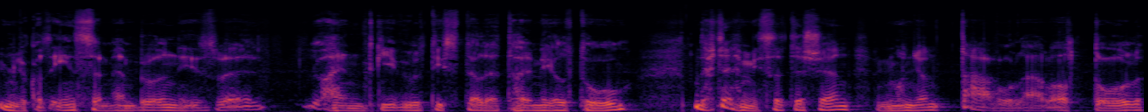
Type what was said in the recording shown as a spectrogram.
mondjuk az én szememből nézve rendkívül tiszteletre méltó, de természetesen, hogy mondjam, távol áll attól,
